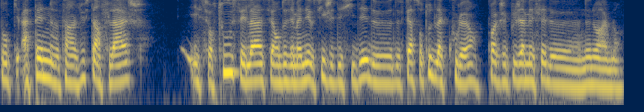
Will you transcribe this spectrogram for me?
donc à peine enfin juste un flash et surtout, c'est là, c'est en deuxième année aussi que j'ai décidé de, faire surtout de la couleur. Je crois que j'ai plus jamais fait de, noir et blanc.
